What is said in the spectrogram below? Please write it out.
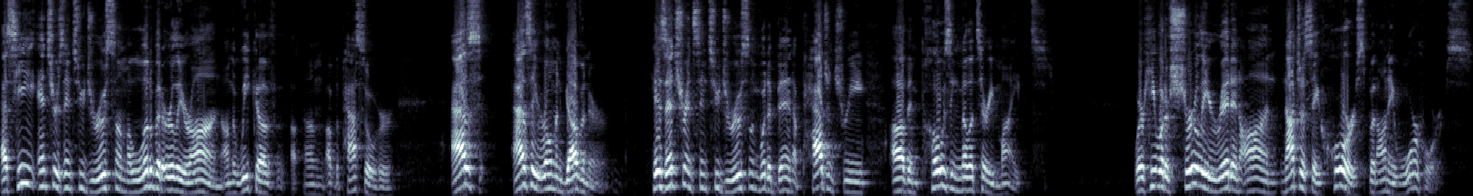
As he enters into Jerusalem a little bit earlier on, on the week of, um, of the Passover, as, as a Roman governor, his entrance into Jerusalem would have been a pageantry of imposing military might, where he would have surely ridden on not just a horse, but on a war horse.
